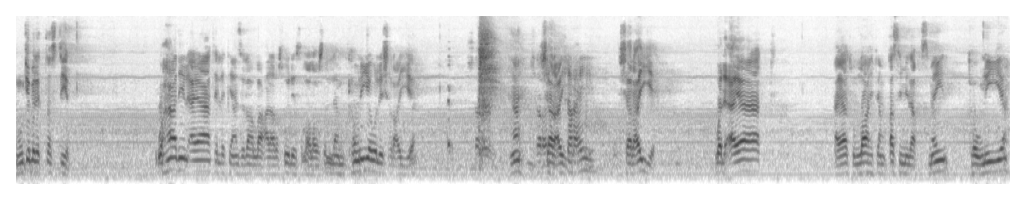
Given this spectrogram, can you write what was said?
موجبة للتصديق. وهذه الآيات التي أنزلها الله على رسوله صلى الله عليه وسلم كونية ولا شرعية؟ شرعية. ها؟ شرعية. شرعية. شرعية. والآيات آيات الله تنقسم إلى قسمين كونية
